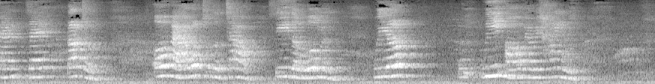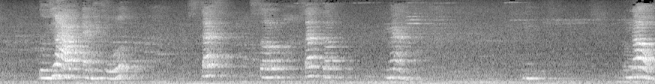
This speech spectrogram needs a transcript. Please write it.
and their daughter all traveled to the town, see the woman. We are, we are very hungry. Do you have any food? That's the, that's the man. No.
